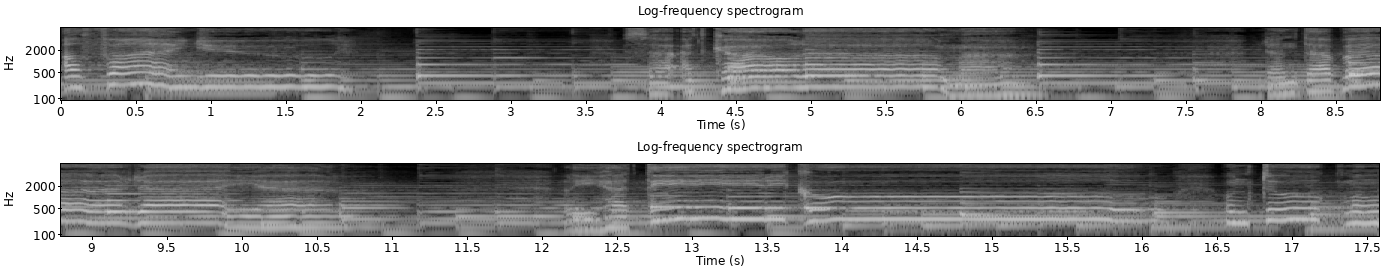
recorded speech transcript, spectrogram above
I'll find you Saat kau lemah tak berdaya. Lihat diriku untukmu.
